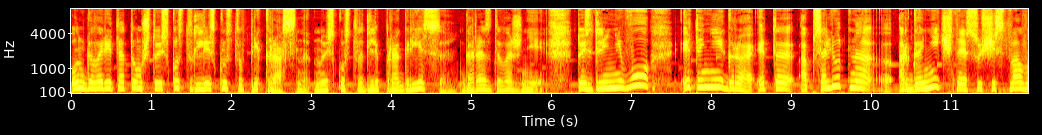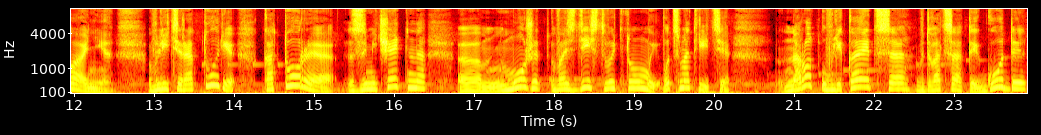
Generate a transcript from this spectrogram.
он говорит о том, что искусство для искусства прекрасно, но искусство для прогресса гораздо важнее. То есть для него это не игра, это абсолютно э, органичное существование в литературе, которое замечательно э, может воздействовать на умы. Вот смотрите, народ увлекается в 20-е годы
